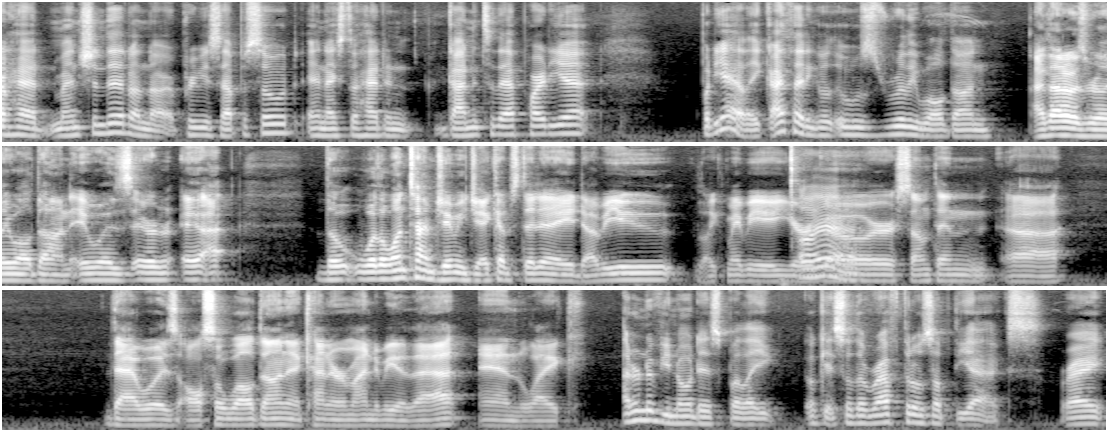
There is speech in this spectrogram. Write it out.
up. had mentioned it on our previous episode, and I still hadn't gotten to that part yet. But yeah, like I thought it was, it was really well done. I thought it was really well done. It was it, it, I- the well the one time Jimmy Jacobs did it at AEW like maybe a year Oh, yeah. ago or something. Uh, that was also well done. It kind of reminded me of that, and like I don't know if you noticed, but like, okay, so the ref throws up the X, right?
